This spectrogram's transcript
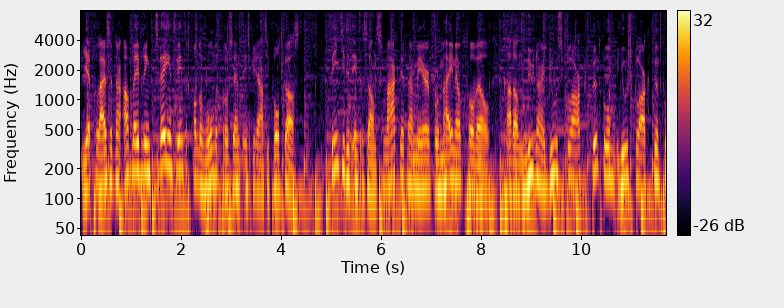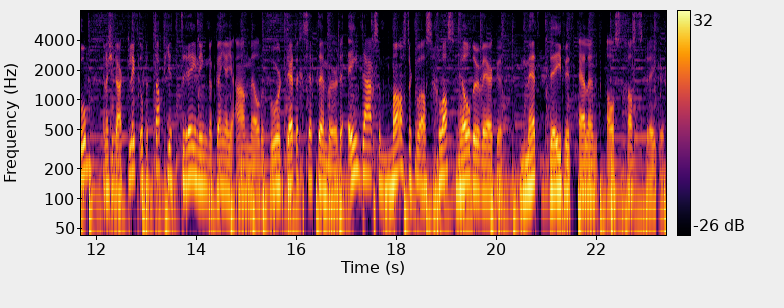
Je hebt geluisterd naar aflevering 22 van de 100% Inspiratie Podcast. Vind je dit interessant? Smaakt dit naar meer? Voor mij in elk geval wel. Ga dan nu naar useclark.com, useclark.com. En als je daar klikt op het tapje training, dan kan jij je aanmelden voor 30 september. De eendaagse masterclass glashelder werken met David Allen als gastspreker.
